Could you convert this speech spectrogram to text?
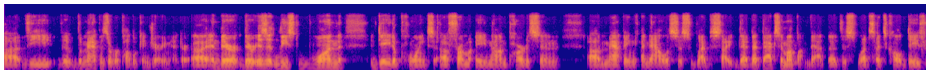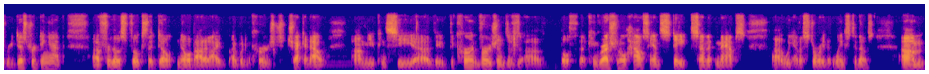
uh, the, the the map is a Republican gerrymander, uh, and there there is at least one data point uh, from a nonpartisan uh, mapping analysis website that, that backs him up on that. Uh, this website's called Dave's Redistricting App. Uh, for those folks that don't know about it, I, I would encourage to check it out. Um, you can see the, the current versions of both the congressional, House, and state Senate maps. We have a story that links to those. Um,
